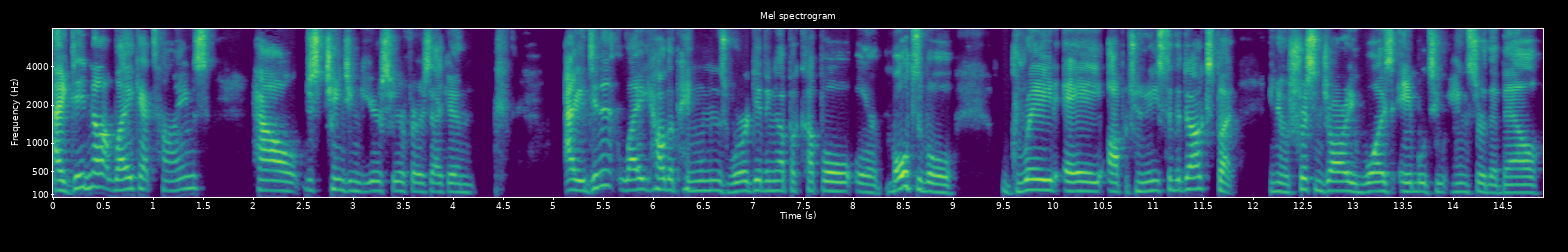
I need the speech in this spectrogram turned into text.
I did not like at times how, just changing gears here for a second, I didn't like how the Penguins were giving up a couple or multiple grade A opportunities to the Ducks, but you know, Tristan Jarry was able to answer the bell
